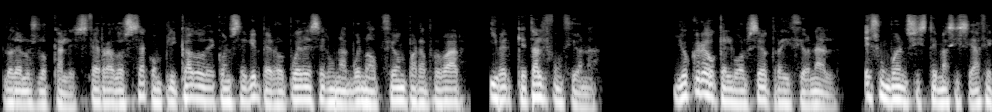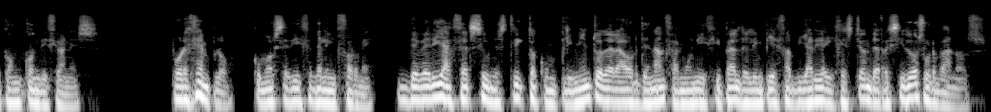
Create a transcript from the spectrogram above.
lo de los locales cerrados sea complicado de conseguir pero puede ser una buena opción para probar, y ver qué tal funciona. Yo creo que el bolseo tradicional, es un buen sistema si se hace con condiciones. Por ejemplo, como se dice en el informe, debería hacerse un estricto cumplimiento de la Ordenanza Municipal de Limpieza Diaria y Gestión de Residuos Urbanos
